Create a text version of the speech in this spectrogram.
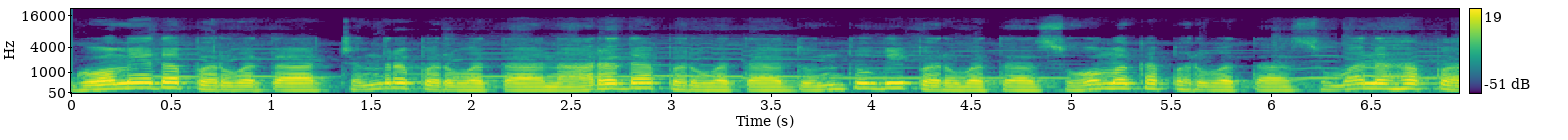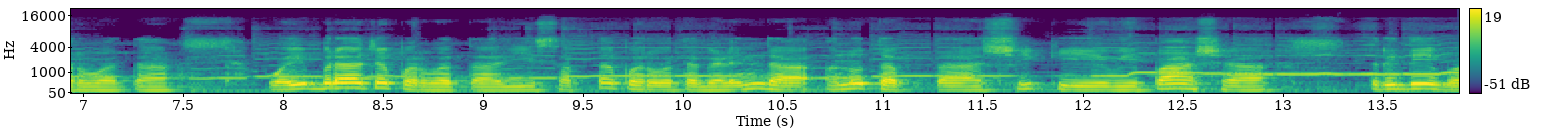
ಗೋಮೇಧ ಪರ್ವತ, ಚಂದ್ರ ಪರ್ವತ, ನಾರದ ಪರ್ವತ, ದುಂದುಬಿ ಪರ್ವತ, ಸೋಮಕ ಪರ್ವತ ಸುಮನಃ ಪರ್ವತ, ವೈಭ್ರಾಜ ಪರ್ವತ ಈ ಸಪ್ತ ಪರ್ವತಗಳಿಂದ ಅನುತಪ್ತ ಶಿಖಿ, ವಿಪಾಶ, ತ್ರಿದಿವ,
